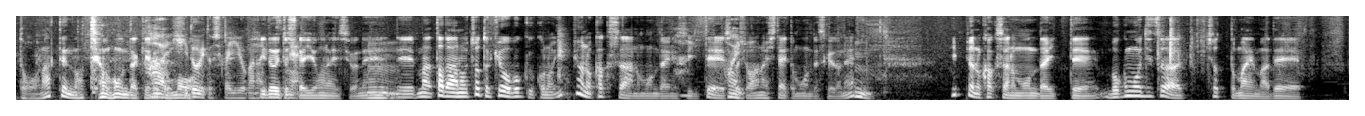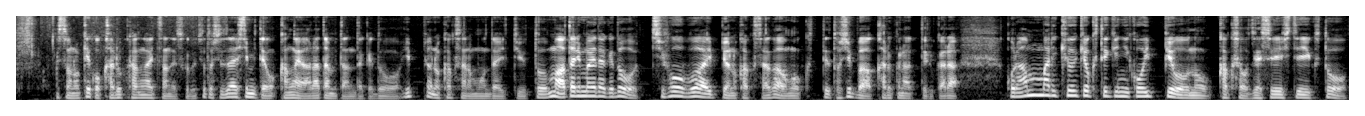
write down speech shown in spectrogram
どうなってんのって思うんだけれども、はい、ひどいとしか言いようがない、ね、ひどいとしか言いようがないですよね、うん、でまあ、ただあの、ちょっと今日僕、この一票の格差の問題について少しお話したいと思うんですけどね、はい、一票の格差の問題って、僕も実はちょっと前まで、その結構軽く考えてたんですけどちょっと取材してみて考えを改めたんだけど一票の格差の問題っていうと、まあ、当たり前だけど地方部は一票の格差が重くて都市部は軽くなってるからこれあんまり究極的にこう一票の格差を是正していくと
